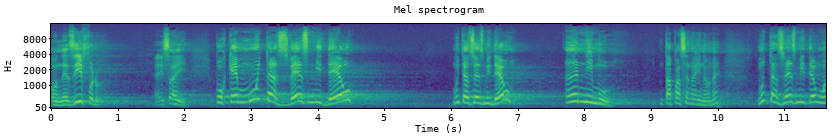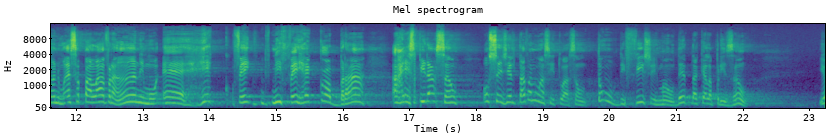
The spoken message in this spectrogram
Onesíforo, é isso aí, porque muitas vezes me deu, muitas vezes me deu ânimo, não está passando aí não, né? Muitas vezes me deu ânimo, essa palavra ânimo é me fez recobrar a respiração. Ou seja, ele estava numa situação tão difícil, irmão, dentro daquela prisão. E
